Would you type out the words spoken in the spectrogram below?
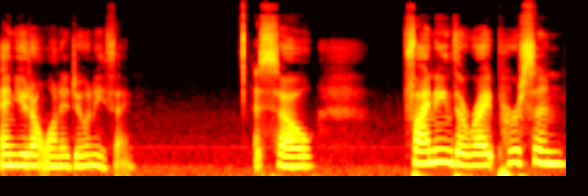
and you don't want to do anything. So, finding the right person,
